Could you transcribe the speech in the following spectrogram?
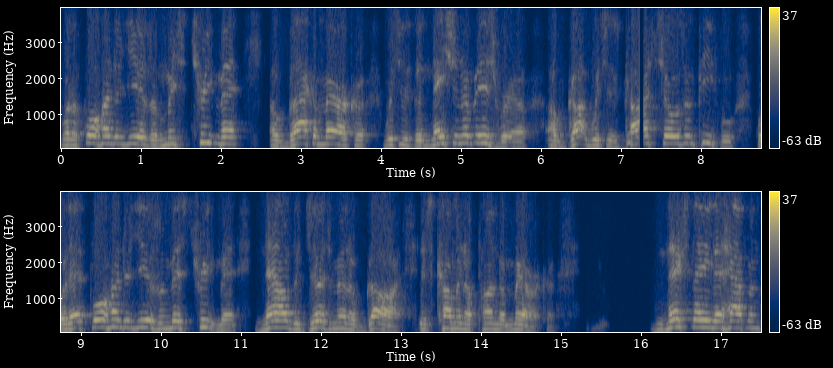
for the 400 years of mistreatment of black America, which is the nation of Israel, of God, which is God's chosen people, for that 400 years of mistreatment, now the judgment of God is coming upon America. Next thing that happened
